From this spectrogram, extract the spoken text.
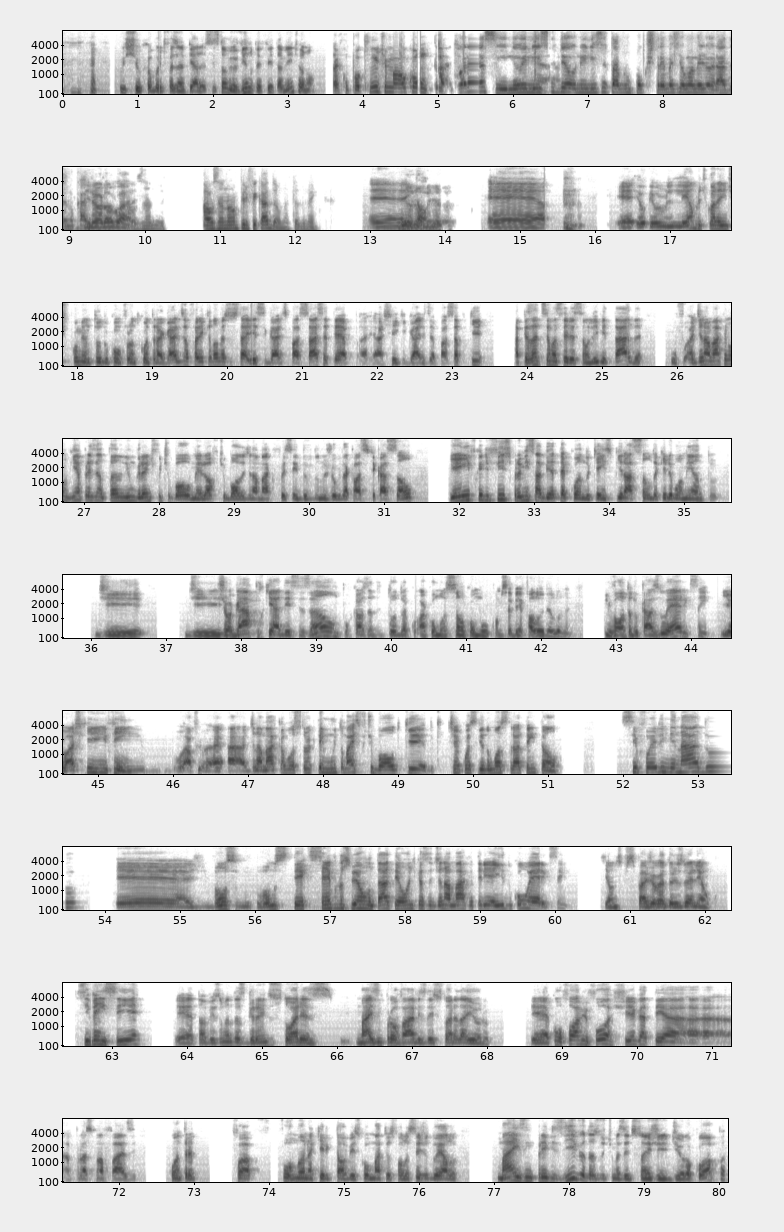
O Chico acabou de fazer uma piada. Vocês estão me ouvindo perfeitamente ou não? Tá com um pouquinho de mau contato. Agora sim, no início é. deu, no início estava um pouco estranho, mas deu uma melhorada no caminho. Melhorou agora. Tá usando, Tá usando um amplificador, mas tudo bem. É, melhorou, então, melhorou. É, é, eu, eu, lembro de quando a gente comentou do confronto contra a Gales, eu falei que não me assustaria se Gales passasse, até achei que Gales ia passar, porque apesar de ser uma seleção limitada, a Dinamarca não vinha apresentando nenhum grande futebol. O melhor futebol da Dinamarca foi sem dúvida no jogo da classificação. E aí fica difícil para mim saber até quando que a inspiração daquele momento de de jogar porque é a decisão, por causa de toda a comoção, como, como você bem falou, Deluna, em volta do caso do Eriksen. E eu acho que, enfim, a, a, Dinamarca mostrou que tem muito mais futebol do que, do que tinha conseguido mostrar até então. Se for eliminado, é, vamos, vamos ter que sempre nos perguntar até onde que essa Dinamarca teria ido com o Eriksen, que é um dos principais jogadores do elenco. Se vencer, é, talvez uma das grandes histórias mais improváveis da história da Euro. É, conforme for, chega até a, a, a, próxima fase contra formando aquele que talvez, como o Matheus falou, seja o duelo mais imprevisível das últimas edições de, de Eurocopa.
